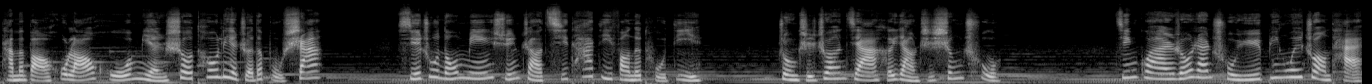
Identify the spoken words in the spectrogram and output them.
他们保护老虎免受偷猎者的捕杀。协助农民寻找其他地方的土地，种植庄稼和养殖牲畜。尽管仍然处于濒危状态，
